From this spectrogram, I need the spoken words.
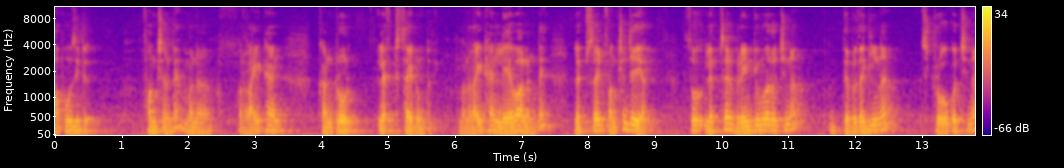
ఆపోజిట్ ఫంక్షన్ అంటే మన right hand control left side ఉంటుంది. మన రైట్ హ్యాండ్ లేవాలంటే లెఫ్ట్ సైడ్ ఫంక్షన్ చేయాలి. So left side brain tumour వచ్చినా దెబ్బ తగిలిన స్ట్రోక్ వచ్చినా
